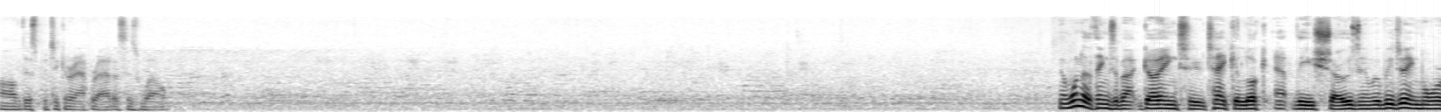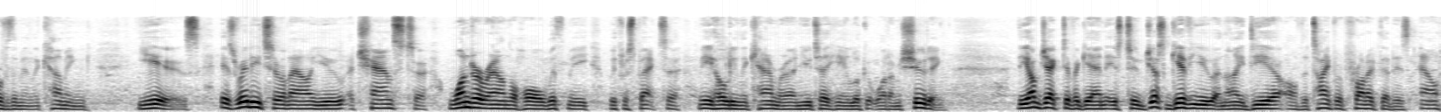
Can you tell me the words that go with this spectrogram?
of this particular apparatus as well. Now, one of the things about going to take a look at these shows, and we'll be doing more of them in the coming years, is really to allow you a chance to wander around the hall with me with respect to me holding the camera and you taking a look at what I'm shooting. The objective, again, is to just give you an idea of the type of product that is out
